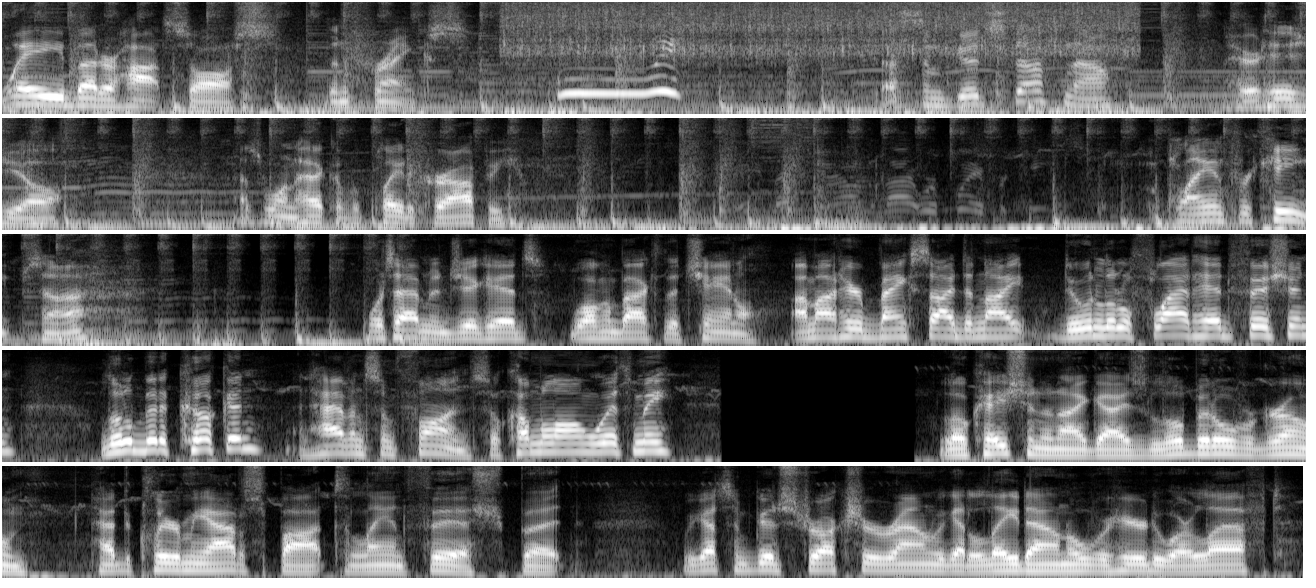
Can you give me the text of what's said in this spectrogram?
Way better hot sauce than Frank's. That's some good stuff now. There it is, y'all. That's one heck of a plate of crappie. Playing for keeps, huh? What's happening, jigheads? Welcome back to the channel. I'm out here bankside tonight doing a little flathead fishing, a little bit of cooking, and having some fun. So come along with me. Location tonight, guys, a little bit overgrown. Had to clear me out a spot to land fish, but we got some good structure around. We got a lay down over here to our left.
